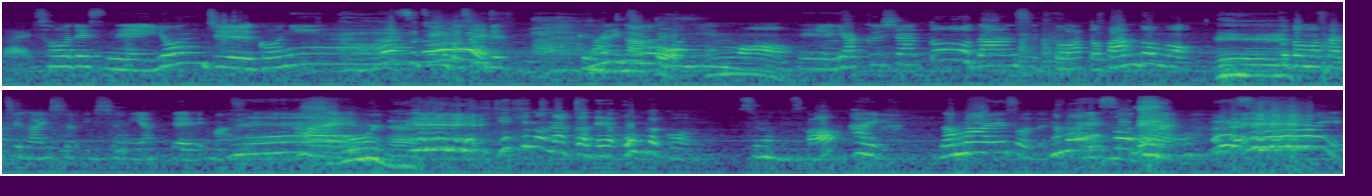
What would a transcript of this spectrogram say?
回？そうですね、45人。あすごい。前後制ですね、ぐらいが。45人も。で役者とダンスとあとバンドもえ子供たちが一緒一緒にやっています。はい。すごいね。劇の中で音楽をするんですか？はい、生演奏です、ね。生演奏で、はい。え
